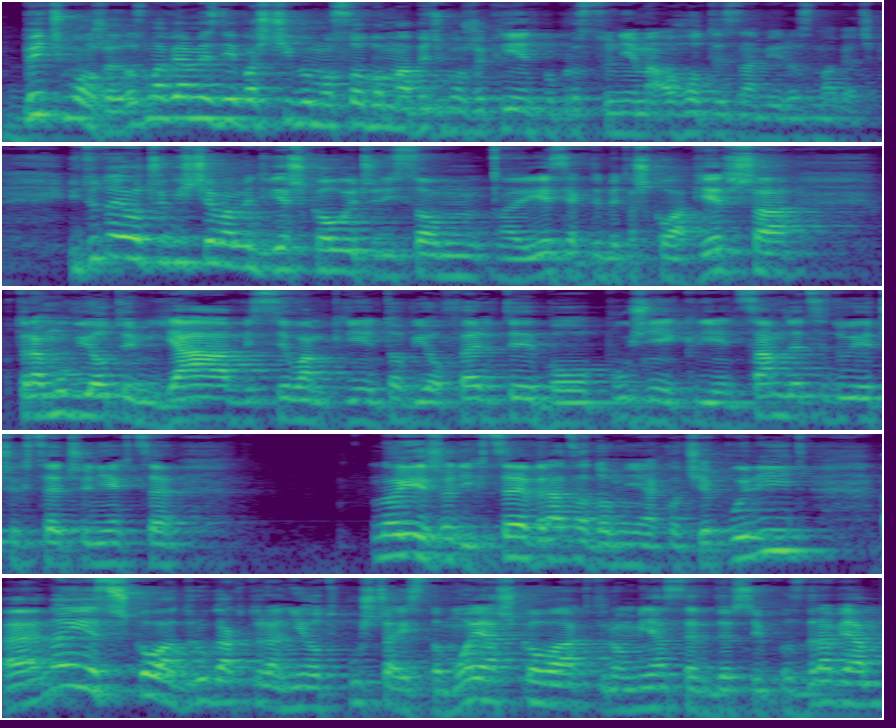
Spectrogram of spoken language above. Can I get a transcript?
Być może rozmawiamy z niewłaściwą osobą, a być może klient po prostu nie ma ochoty z nami rozmawiać. I tutaj oczywiście mamy dwie szkoły, czyli są, jest jak gdyby ta szkoła pierwsza, która mówi o tym, ja wysyłam klientowi oferty, bo później klient sam decyduje, czy chce, czy nie chce. No i jeżeli chce, wraca do mnie jako ciepły lead. E, No i jest szkoła druga, która nie odpuszcza, jest to moja szkoła, którą ja serdecznie pozdrawiam.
